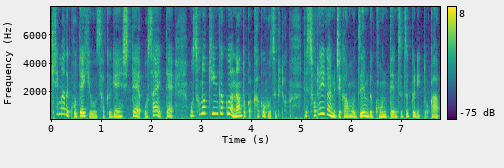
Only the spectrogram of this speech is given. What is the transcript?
ギリまで固定費を削減して抑えてもうその金額はなんとか確保すると。でそれ以外の時間を全部コンテンツ作りとか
